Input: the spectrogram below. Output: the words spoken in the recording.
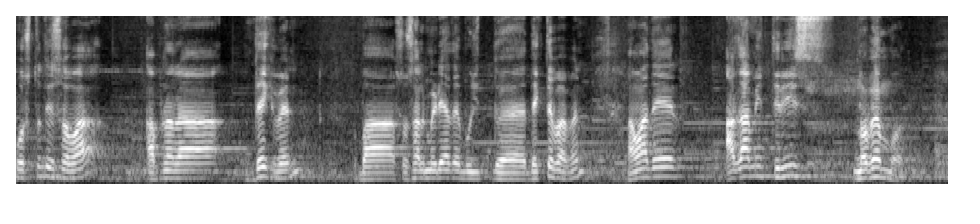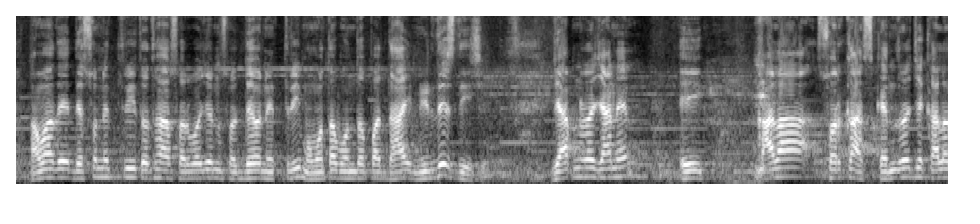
প্রস্তুতি সভা, আপনারা দেখবেন বা সোশ্যাল মিডিয়াতে দেখতে পাবেন, আমাদের আগামী তিরিশ নভেম্বর আমাদের দেশনেত্রী তথা সর্বজন শ্রদ্ধেয় নেত্রী মমতা বন্দ্যোপাধ্যায় নির্দেশ দিয়েছে যে আপনারা জানেন, এই কালা সরকার, কেন্দ্র যে কালা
